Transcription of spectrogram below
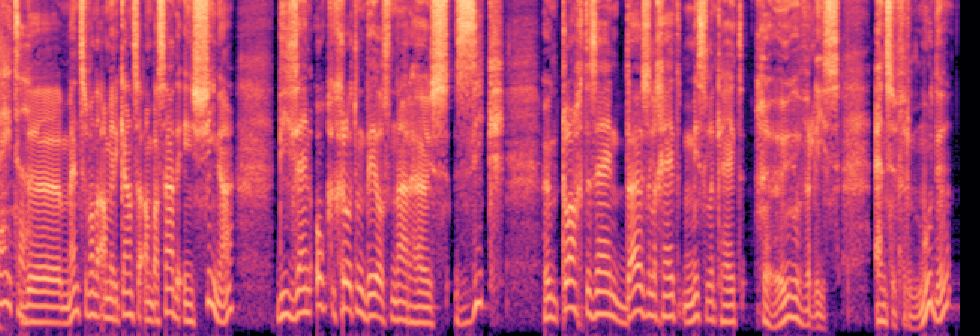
Feiten. De mensen van de Amerikaanse ambassade in China die zijn ook grotendeels naar huis ziek. Hun klachten zijn duizeligheid, misselijkheid, geheugenverlies. En ze vermoeden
